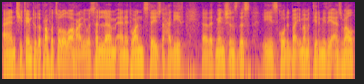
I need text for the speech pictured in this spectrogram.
And she came to the Prophet ﷺ, and at one stage, the hadith uh, that mentions this is quoted by Imam Tirmidhi as well.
